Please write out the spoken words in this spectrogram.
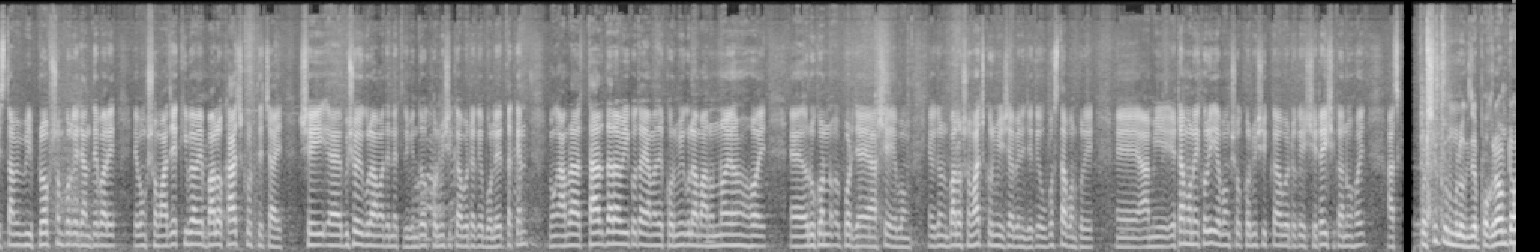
ইসলামী বিপ্লব সম্পর্কে জানতে পারে এবং সমাজে কীভাবে ভালো কাজ করতে চায় সেই বিষয়গুলো আমাদের নেতৃবৃন্দ কর্মী শিক্ষা বৈঠকে বলে থাকেন এবং আমরা তার ধারাবাহিকতায় আমাদের কর্মীগুলো মান উন্নয়ন হয় রুকন পর্যায়ে আসে এবং একজন ভালো সমাজকর্মী হিসাবে নিজেকে উপস্থাপন করে আমি এটা মনে করি এবং কর্মী শিক্ষা বৈঠকে সেটাই শেখানো হয়। আজকে প্রশিক্ষণমূলক যে প্রোগ্রামটা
